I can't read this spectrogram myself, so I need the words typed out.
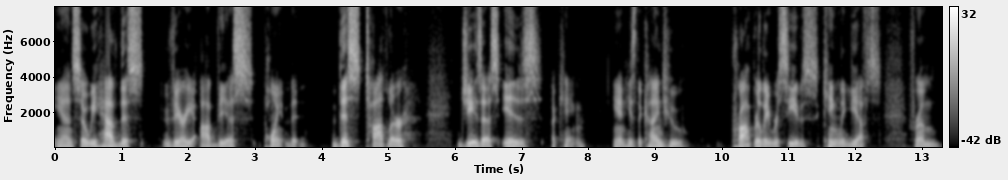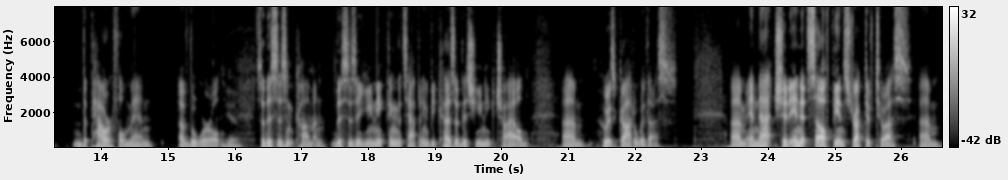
And so we have this very obvious point that this toddler, Jesus, is a king. And he's the kind who properly receives kingly gifts from the powerful men of the world. Yeah. So this isn't common. This is a unique thing that's happening because of this unique child um, who is God with us. Um, and that should in itself be instructive to us um,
